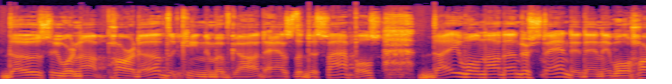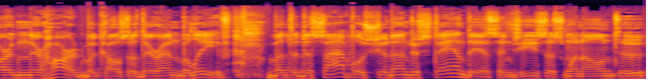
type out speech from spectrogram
those who were not part of the kingdom of God as the disciples, they will not understand it, and it will harden their heart because of their unbelief. But the disciples disciples should understand this, and Jesus went on to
